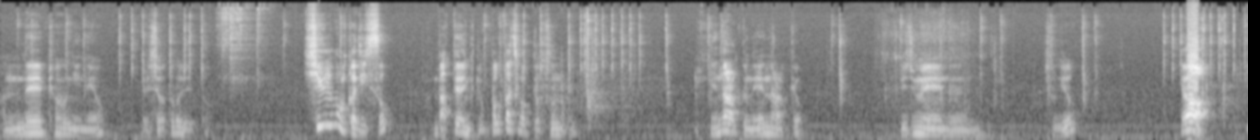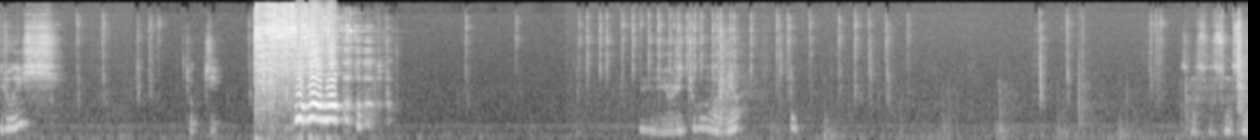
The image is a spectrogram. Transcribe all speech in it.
반대편이네요. 열쇠가 떨어져 있다 11번까지 있어? 나 때는 6번까지밖에 없었는데. 옛날 학교네 옛날 학교 요즘에는 저기요? 야! 이런 씨 쪽지 유리 조각 아니야? 어? 숨숨숨숨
